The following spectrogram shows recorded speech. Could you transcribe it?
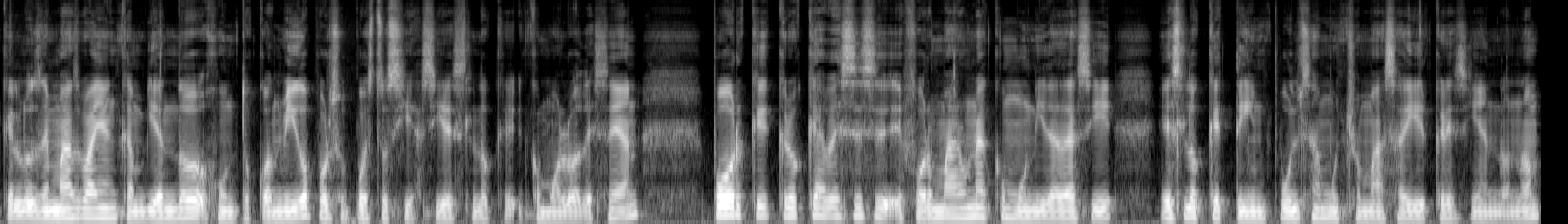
que los demás vayan cambiando junto conmigo, por supuesto, si así es lo que, como lo desean porque creo que a veces eh, formar una comunidad así es lo que te impulsa mucho más a ir creciendo, ¿no?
